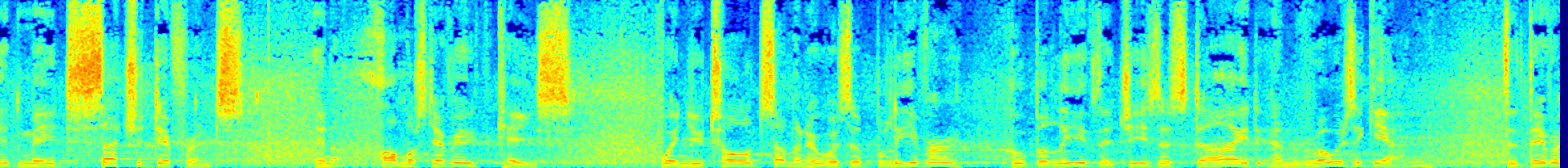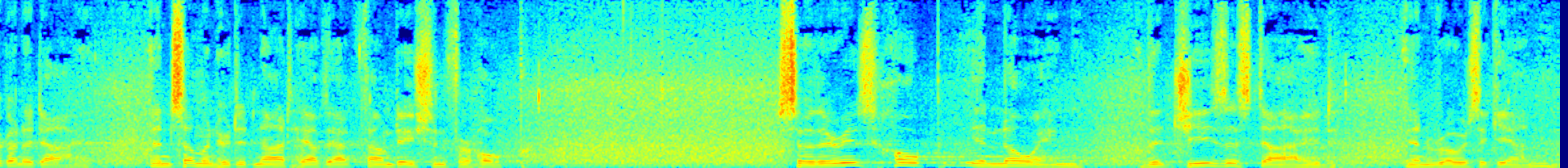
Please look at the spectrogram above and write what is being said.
it made such a difference in almost every case when you told someone who was a believer who believed that Jesus died and rose again that they were going to die and someone who did not have that foundation for hope. So there is hope in knowing that Jesus died and rose again.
